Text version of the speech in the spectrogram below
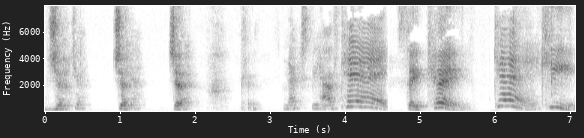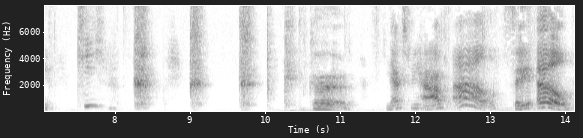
j, J. j, j. Good. Next we have K. Say K, K. key, Key. k, k, k, k. Good. Next we have L. Say L,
